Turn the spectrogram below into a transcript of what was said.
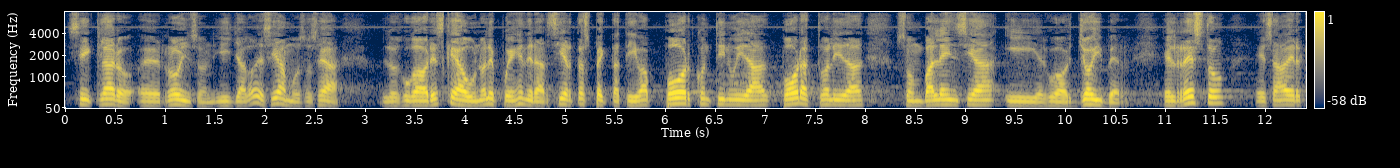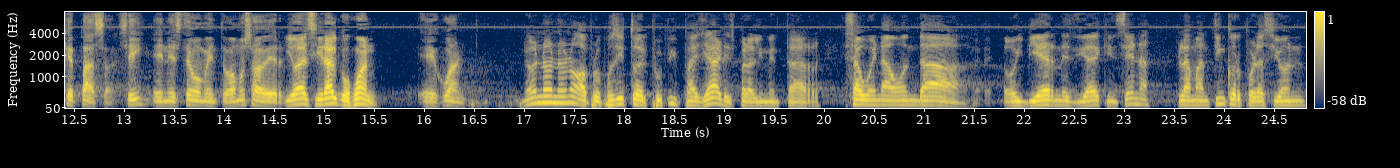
Sí, claro, eh, Robinson, y ya lo decíamos, o sea, los jugadores que a uno le pueden generar cierta expectativa por continuidad, por actualidad, son Valencia y el jugador Joyber. El resto es a ver qué pasa, ¿sí? En este momento, vamos a ver. Iba a decir algo, Juan. Eh, Juan. No, no, no, no, a propósito del Pupi Payares, para alimentar esa buena onda hoy viernes, día de quincena, flamante incorporación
